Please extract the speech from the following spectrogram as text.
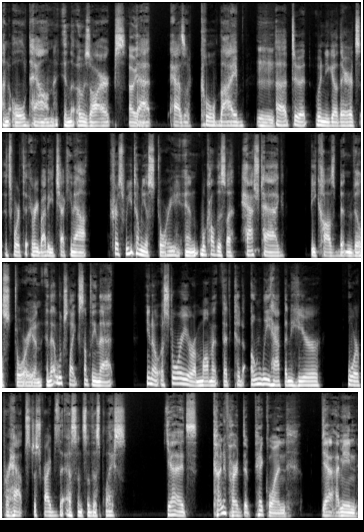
an old town in the Ozarks Oh, yeah. that has a cool vibe Mhm. uh, to it when you go there. It's it's worth everybody checking out. Chris, will you tell me a story? And we'll call this a hashtag because Bentonville story. And and that looks like something that, you know, a story or a moment that could only happen here or perhaps describes the essence of this place. Yeah, it's kind of hard to pick one. Yeah, I mean,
